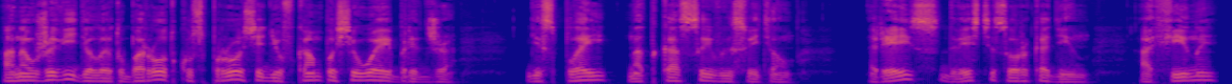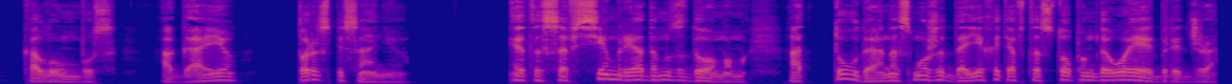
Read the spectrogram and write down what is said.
Она уже видела эту бородку с проседью в кампусе Уэйбриджа. Дисплей над кассой высветил. Рейс 241. Афины, Колумбус. Огайо по расписанию. Это совсем рядом с домом. Оттуда она сможет доехать автостопом до Уэйбриджа.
